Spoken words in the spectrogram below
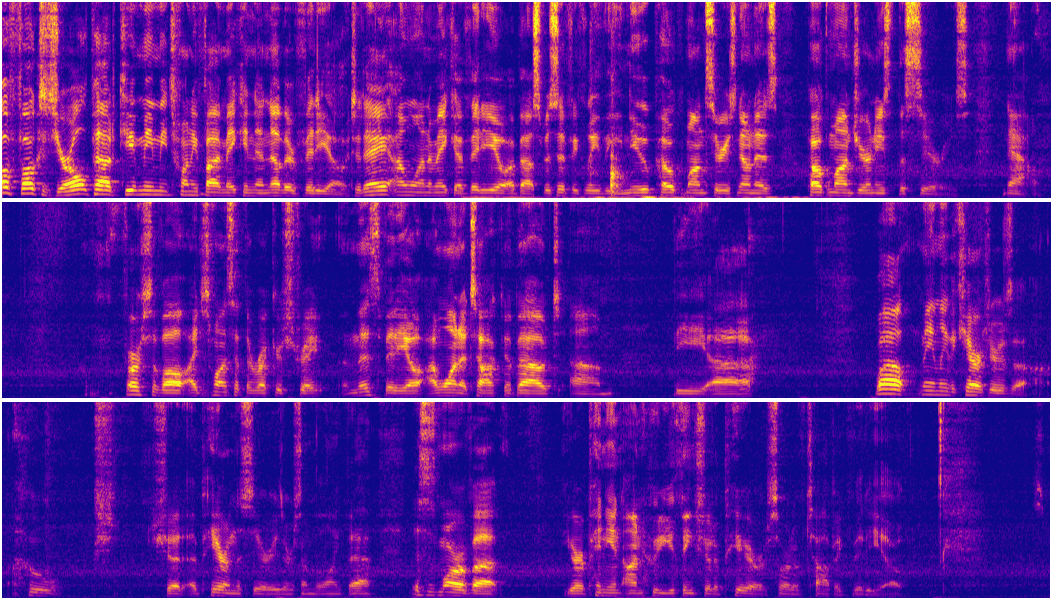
Hello folks, it's your old pal CuteMimi25 making another video. Today I want to make a video about specifically the new Pokemon series known as Pokemon Journeys the series. Now, first of all, I just want to set the record straight. In this video, I want to talk about um, the, uh, well, mainly the characters uh, who sh should appear in the series or something like that. This is more of a your opinion on who you think should appear sort of topic video.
